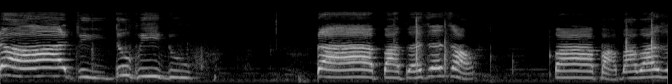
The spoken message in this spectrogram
Daddy, doobie doo. Ba ba ba da da. 爸爸爸爸是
